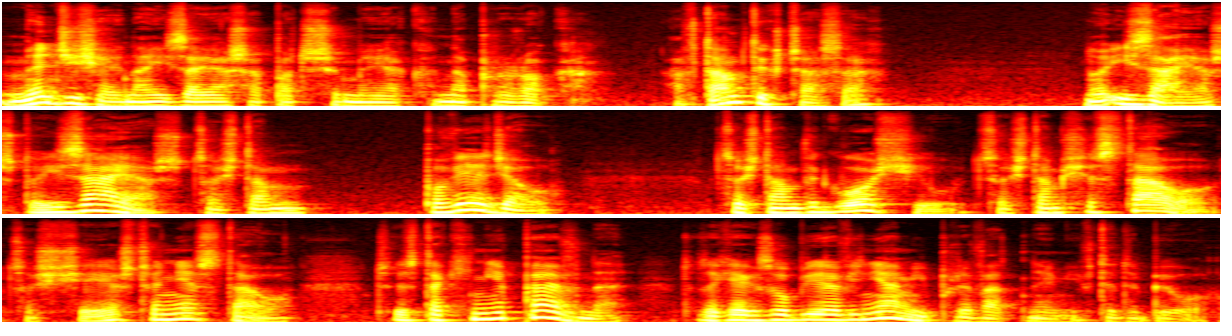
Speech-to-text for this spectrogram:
my dzisiaj na Izajasza patrzymy jak na proroka, a w tamtych czasach, no Izajasz to Izajasz, coś tam powiedział, coś tam wygłosił, coś tam się stało, coś się jeszcze nie stało. To jest takie niepewne. To tak jak z objawieniami prywatnymi wtedy było.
